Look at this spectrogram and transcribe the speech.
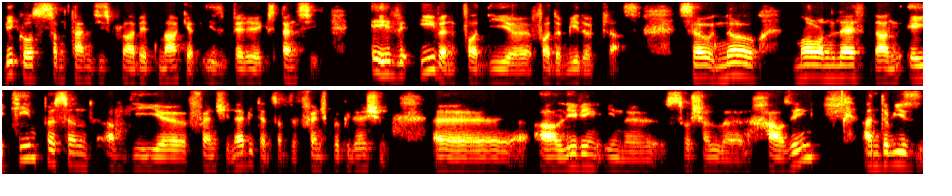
because sometimes this private market is very expensive even for the uh, for the middle class. So no more or less than 18% of the uh, French inhabitants of the French population uh, are living in uh, social uh, housing, and there is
